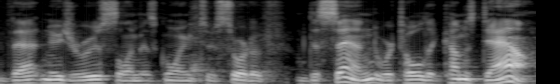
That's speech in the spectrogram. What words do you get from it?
that New Jerusalem is going to sort of descend. We're told it comes down.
